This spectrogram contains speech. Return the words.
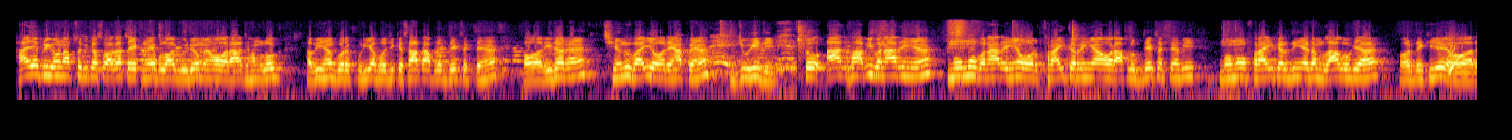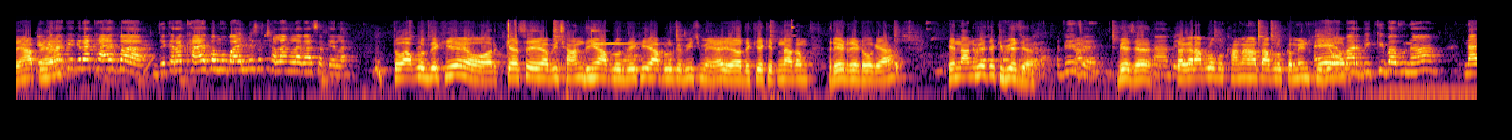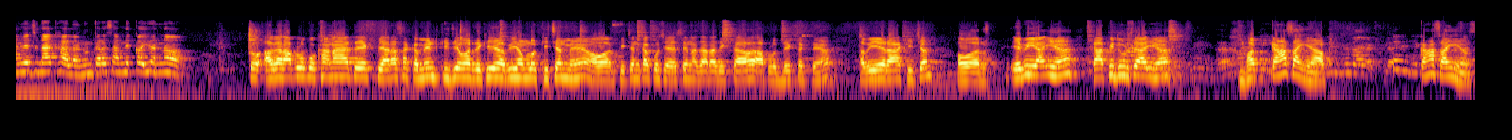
Hi everyone आप सभी का स्वागत है एक नए ब्लॉग वीडियो में और आज हम लोग अभी हैं गोरखपुरिया भोजी के साथ आप लोग देख सकते हैं। और इधर हैं छेनू भाई और यहाँ पे हैं जूही दी तो आज भाभी बना रही हैं मोमो बना रही हैं और फ्राई कर रही हैं और आप लोग देख सकते हैं अभी मोमो फ्राई कर दी है एकदम लाल हो गया है। और देखिए और यहाँ पे है। मोबाइल में से छलांग लगा सकेला। तो आप लोग देखिए और कैसे अभी छान दिए आप लोग। देखिए आप लोग के बीच में है यह देखिए कितना एकदम रेड रेड हो गया। है ये नॉन वेज है कि वेज है भेज? है वेज है हाँ, तो अगर आप लोग को खाना है तो आप लोग कमेंट कीजिए और हमार बिक्की बाबू ना नॉनवेज ना खालन उनकरा सामने कहियन ना। तो अगर आप लोग को खाना है तो एक प्यारा सा कमेंट कीजिए और देखिए अभी हम लोग किचन में हैं और किचन का कुछ ऐसे नज़ारा दिखता है आप लोग देख सकते हैं। अभी ये रहा किचन और ये भी आई हैं काफ़ी दूर से आई हैं। भट कहाँ से आई हैं आप? कहाँ से आई हैं?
